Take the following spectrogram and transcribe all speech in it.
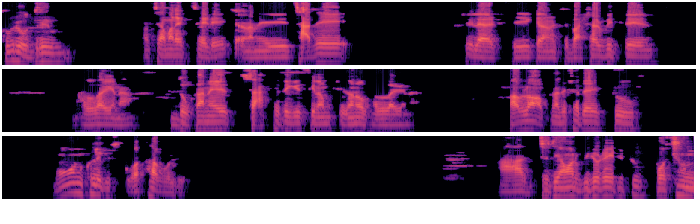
খুব রৌদ্র হচ্ছে আমার এক সাইডে কারণ আমি ছাদে চলে আসছি, কারণ হচ্ছে বাসার ভিতরে ভালো লাগে না। দোকানে চা খেতে গেছিলাম, সেখানেও ভালো লাগে না। ভাবলাম আপনাদের সাথে একটু মন খুলে কিছু কথা বলি। আর যদি আমার ভিডিওটা একটু পছন্দ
